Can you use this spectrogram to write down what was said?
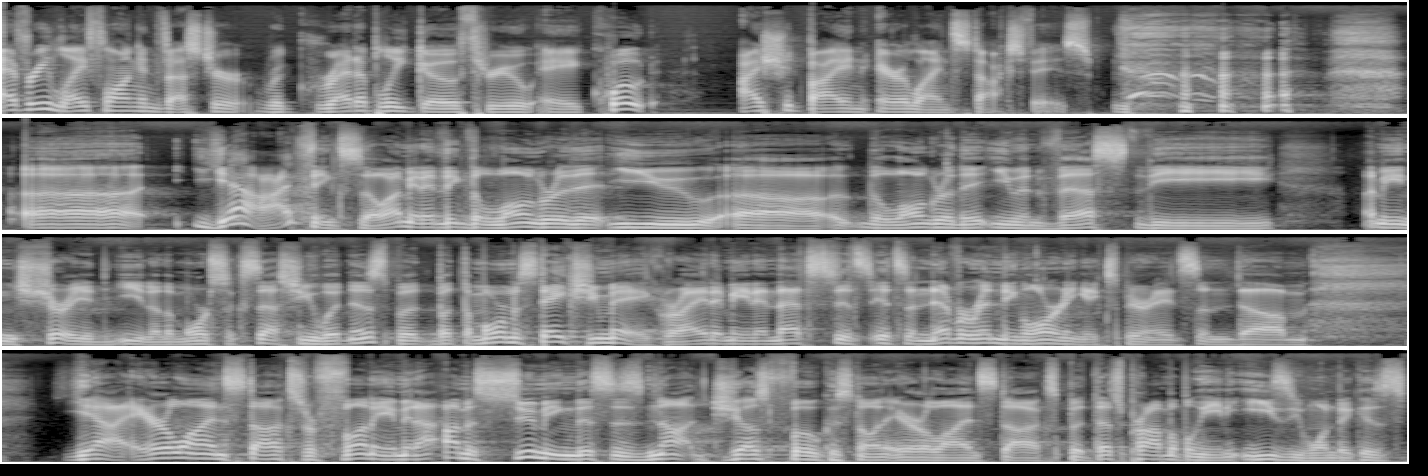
every lifelong investor regrettably go through a quote, I should buy an airline stocks phase? uh, yeah, I think so. I mean, I think the longer that you uh, the longer that you invest, the I mean, sure, you, you, know, the more success you witness, but but the more mistakes you make, right? I mean, and that's it's it's a never-ending learning experience, and um, yeah, airline stocks are funny. I mean, I, am assuming this is not just focused on airline stocks, but that's probably an easy one because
